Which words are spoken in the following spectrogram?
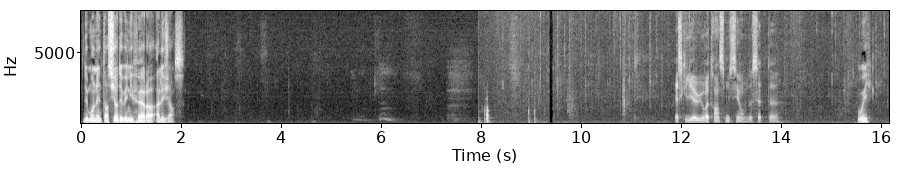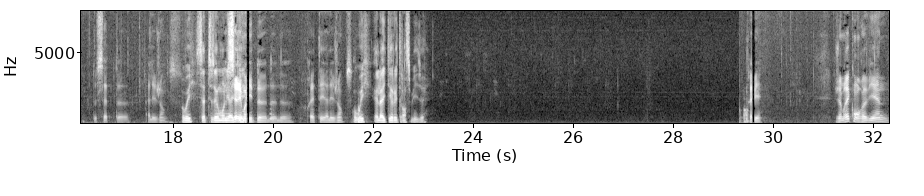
de mon intention de venir faire euh, allégeance. Est-ce qu'il y a eu retransmission de cette, oui. de cette allégeance? Oui, cette cérémonie a cérémonie été... de, de, de prêter allégeance? Oui, elle a été retransmise. Très bien. J'aimerais qu'on revienne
